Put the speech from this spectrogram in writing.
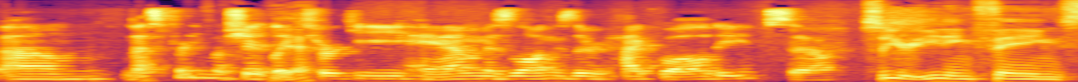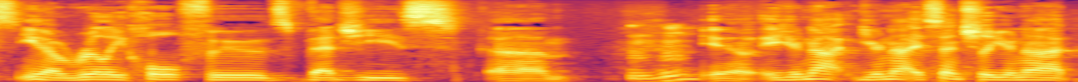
Um, that's pretty much it. Like yeah. turkey, ham, as long as they're high quality. So, so you're eating things, you know, really whole foods, veggies. Um, mm-hmm. You know, you're not, you're not essentially, you're not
